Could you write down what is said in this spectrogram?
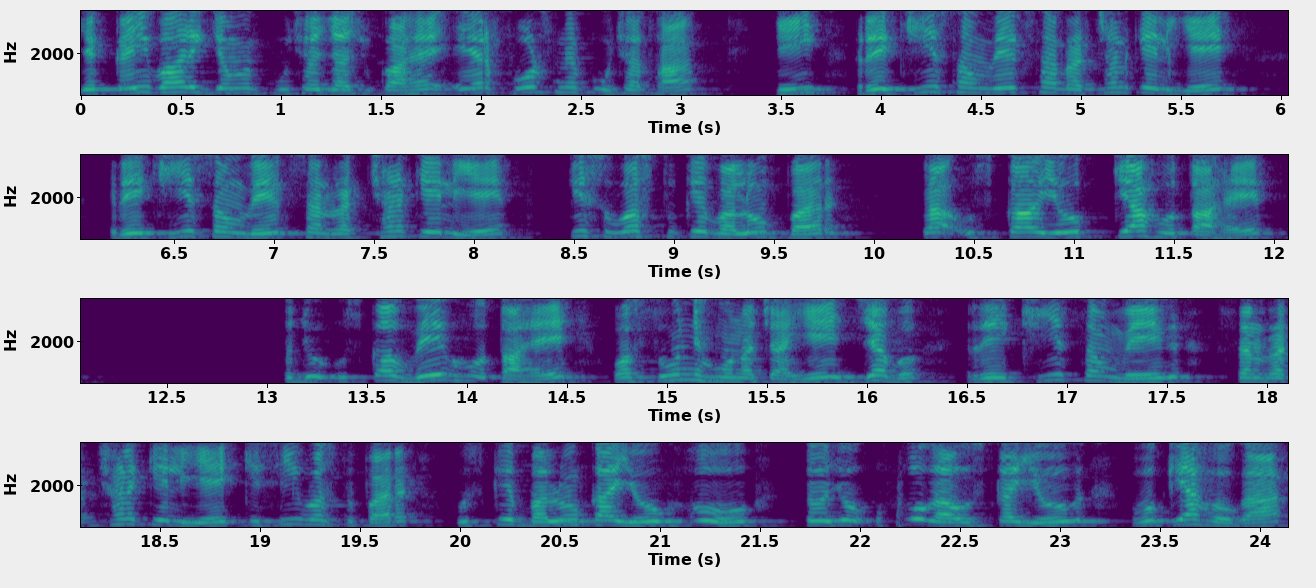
यह कई बार एग्ज़ाम में पूछा जा चुका है। एयरफोर्स में पूछा था कि रेखीय संवेग संरक्षण के लिए, रेखीय संवेग संरक्षण के लिए किस वस्तु के बलों पर का उसका योग क्या होता है? तो जो उसका वेग होता है, वह शून्य होना चाहिए जब रेखीय संवेग संरक्षण के लिए किसी वस्तु पर उसके बलों का योग हो तो जो होगा उसका योग, वो क्या होगा?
